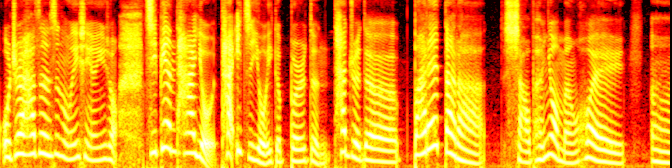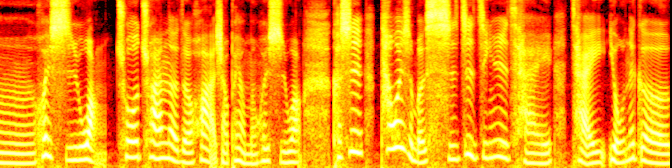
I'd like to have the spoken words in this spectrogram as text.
我觉得他真的是努力型的英雄。即便他有，他一直有一个 burden，他觉得巴雷达拉小朋友们会，嗯，会失望。戳穿了的话，小朋友们会失望。可是他为什么时至今日才才有那个？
